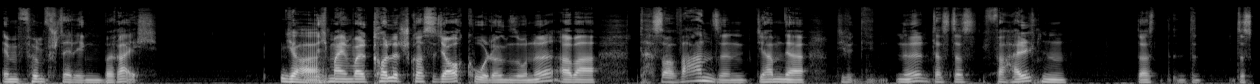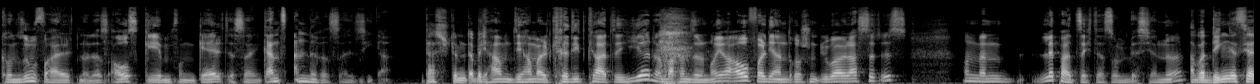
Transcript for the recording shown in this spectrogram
im fünfstelligen Bereich. Ja, Ich meine, weil College kostet ja auch Kohle und so, ne? Aber das ist doch Wahnsinn. Die haben ja, die, die, ne, dass das Verhalten, das, das Konsumverhalten und das Ausgeben von Geld ist ein ganz anderes als hier. Das stimmt. Aber Die haben, die haben halt Kreditkarte hier, dann machen sie eine neue auf, weil die andere schon überlastet ist. Und dann läppert sich das so ein bisschen, ne? Aber Ding ist ja,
